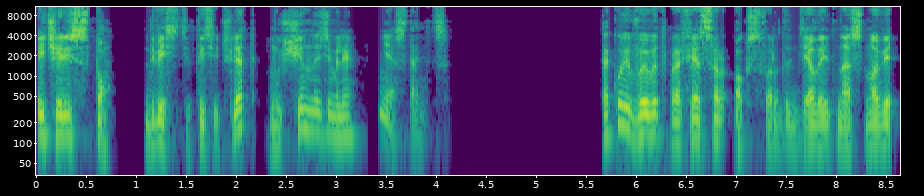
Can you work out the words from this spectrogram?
и через сто-двести тысяч лет мужчин на Земле не останется. Такой вывод профессор Оксфорда делает на основе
